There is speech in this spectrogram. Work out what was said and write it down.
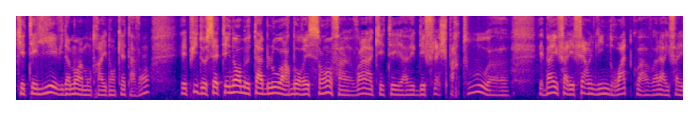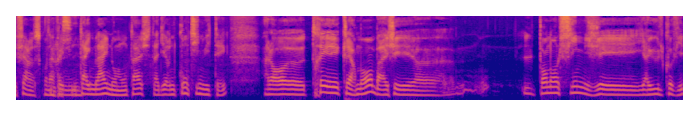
qui était lié évidemment à mon travail d'enquête avant, et puis de cet énorme tableau arborescent, enfin voilà, qui était avec des flèches partout. euh, eh ben il fallait faire une ligne droite, quoi. Voilà, il fallait faire ce qu'on appelle récit. une timeline au montage, c'est-à-dire une continuité. Alors euh, très clairement, bah, j'ai euh, pendant le film, j'ai il y a eu le Covid.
